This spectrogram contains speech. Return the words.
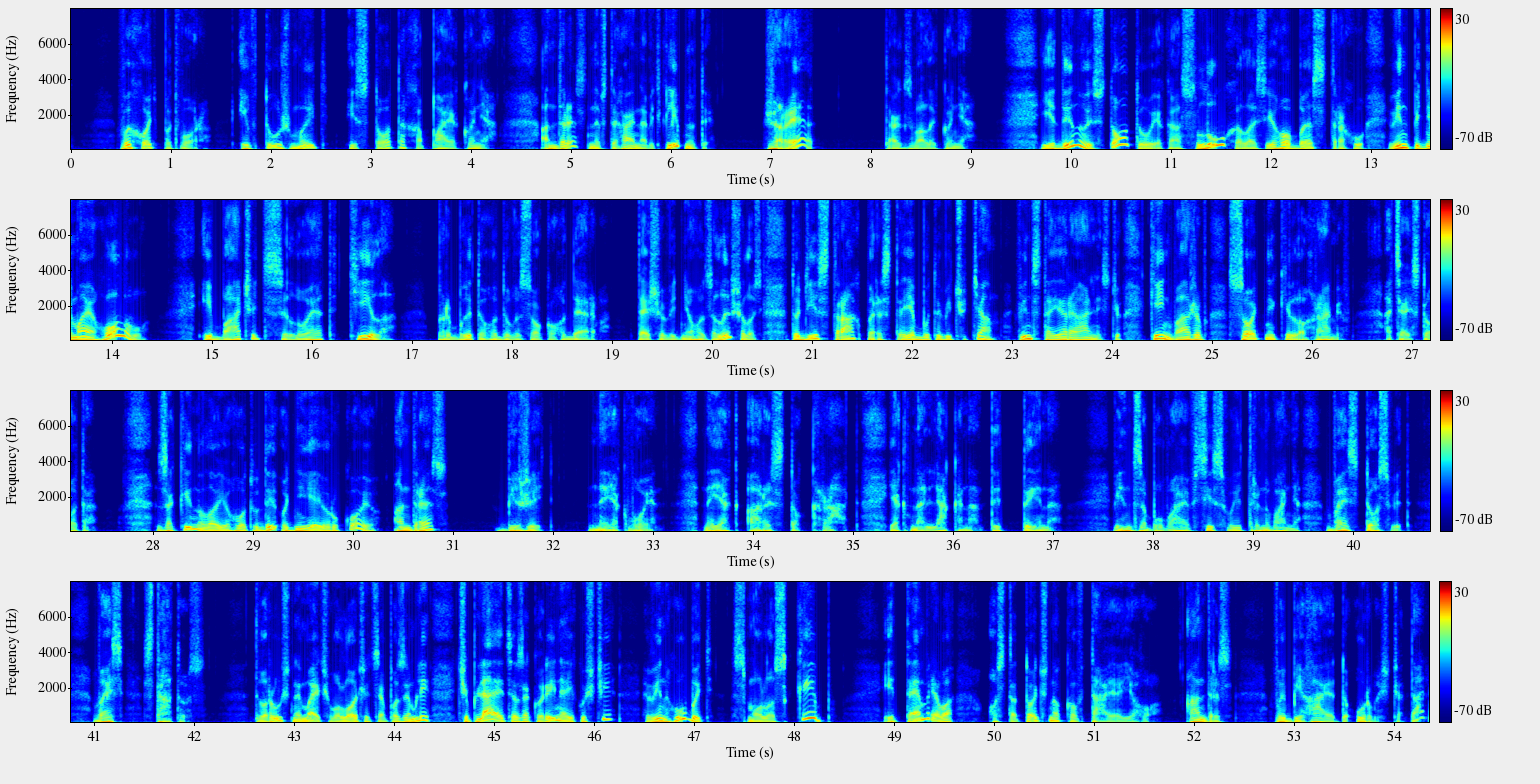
Виходь, потвора. І в ту ж мить істота хапає коня. Андрес не встигає навіть кліпнути. Жаре? Так звали коня. Єдину істоту, яка слухалась його без страху, він піднімає голову і бачить силует тіла, прибитого до високого дерева. Те, що від нього залишилось, тоді страх перестає бути відчуттям, він стає реальністю. Кінь важив сотні кілограмів, а ця істота закинула його туди однією рукою. Андрес біжить не як воїн, не як аристократ, як налякана дитина. Він забуває всі свої тренування, весь досвід, весь статус. Дворучний меч волочиться по землі, чіпляється за коріння і кущі, він губить смолоскип, і темрява остаточно ковтає його. Андрес вибігає до урвища. Далі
